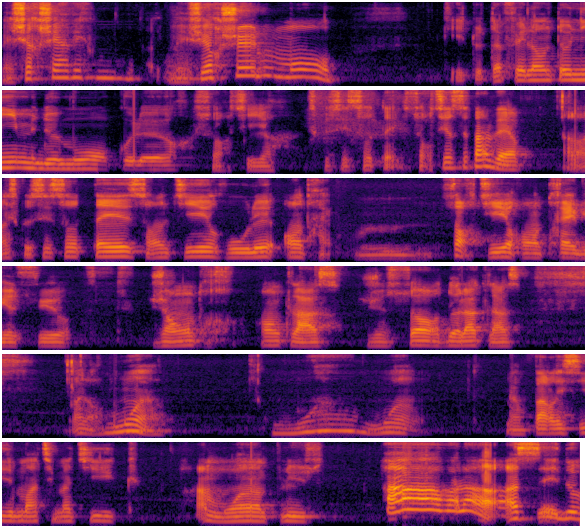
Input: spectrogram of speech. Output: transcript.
Mais cherchez avec moi. Mais cherchez le mot qui est tout à fait l'antonyme de mot en couleur, sortir. Est-ce que c'est sauter? Sortir, c'est un verbe. Alors, est-ce que c'est sauter, sentir, rouler, entrer? Hmm, Sortir, entrer, bien sûr. J'entre en classe. Je sors de la classe. Alors, moins. Moins, moins. Mais on parle ici de mathématiques. Ah, moins, plus. Ah, voilà, assez de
